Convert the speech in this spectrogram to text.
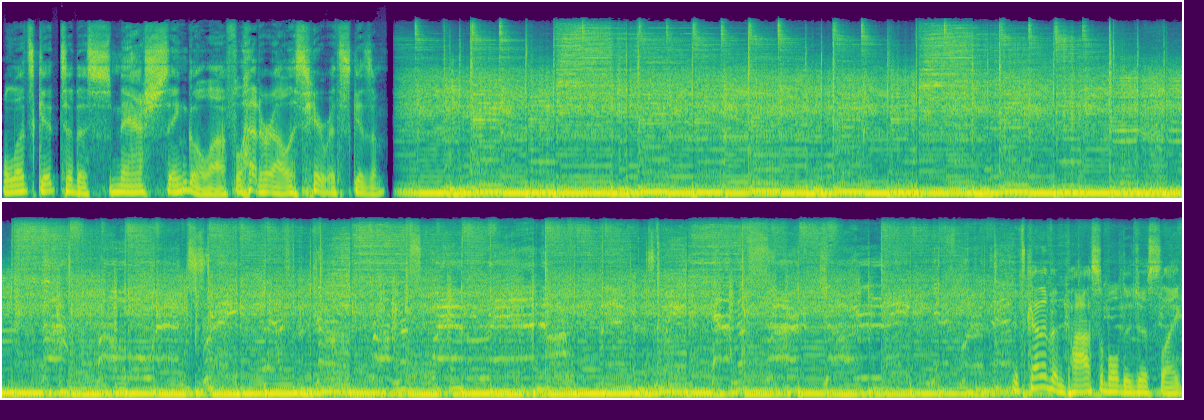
Well, let's get to the smash single off Lateralus here with Schism. It's kind of impossible to just like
